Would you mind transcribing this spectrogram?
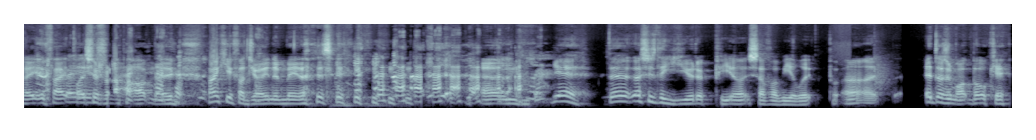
Right, in fact, let's just wrap it up now. Thank you for joining me. um, yeah, the, this is the European. Let's have a wee look. Uh, it doesn't work, but okay,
